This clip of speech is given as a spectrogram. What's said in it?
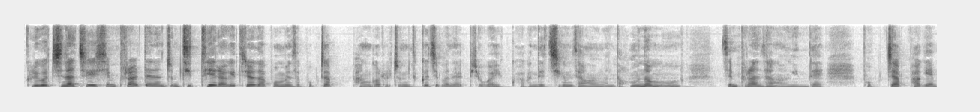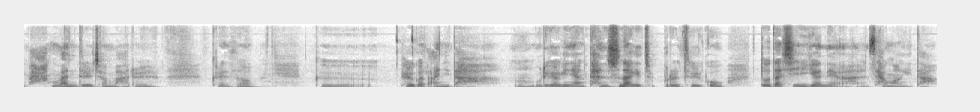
그리고 지나치게 심플할 때는 좀 디테일하게 들여다보면서 복잡한 거를 좀 끄집어낼 필요가 있고요. 근데 지금 상황은 너무너무 심플한 상황인데 복잡하게 막 만들죠, 말을. 그래서 그 별것 아니다. 어? 우리가 그냥 단순하게 촛불을 들고 또다시 이겨내야 할 상황이다.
